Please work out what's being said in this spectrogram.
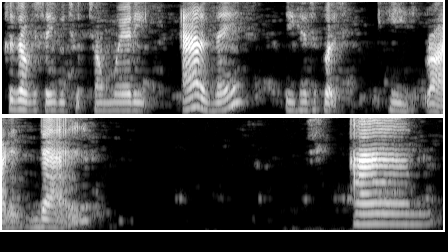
Because obviously we took Tom Wordy out of there. Because of course he's Ryder's dad. Um.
